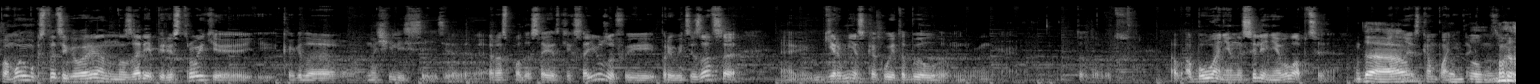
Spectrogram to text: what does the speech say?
По-моему, кстати говоря, на заре перестройки, когда начались все эти распады Советских Союзов и приватизация, э, Гермес какой-то был вот вот, обувание населения в лапте. Да. Одна из компаний был, был,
